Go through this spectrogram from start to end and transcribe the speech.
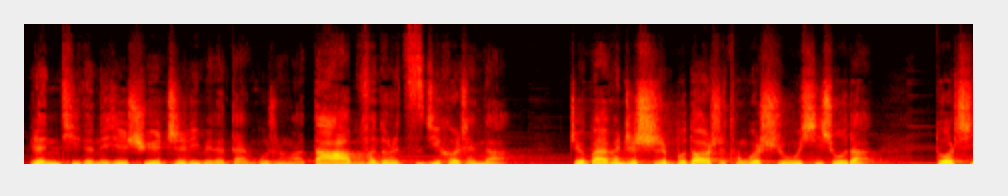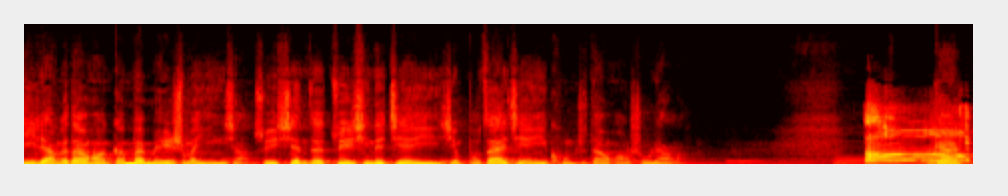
人体的那些血脂里边的胆固醇啊，大部分都是自己合成的，只有百分之十不到是通过食物吸收的，多吃一两个蛋黄根本没什么影响。所以现在最新的建议已经不再建议控制蛋黄数量了。你看哦，，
